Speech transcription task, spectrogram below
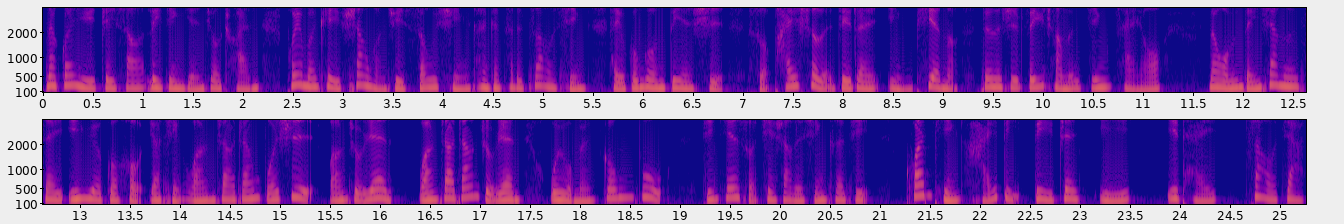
那关于这艘历经研究船，朋友们可以上网去搜寻，看看它的造型，还有公共电视所拍摄的这段影片呢，真的是非常的精彩哦。那我们等一下呢，在音乐过后，邀请王兆章博士、王主任、王兆章主任为我们公布今天所介绍的新科技——宽频海底地震仪，一台造价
